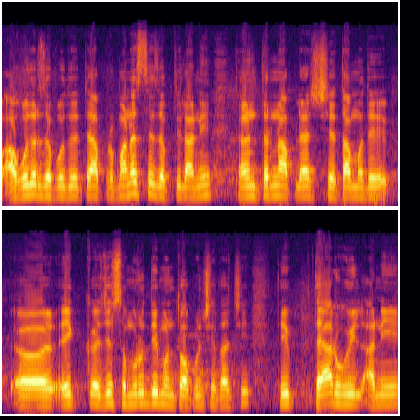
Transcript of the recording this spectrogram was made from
अगोदर जपत होते त्याप्रमाणेच ते जपतील आणि त्यानंतरनं आपल्या शेतामध्ये एक जे समृद्धी म्हणतो आपण शेताची ती तयार होईल आणि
